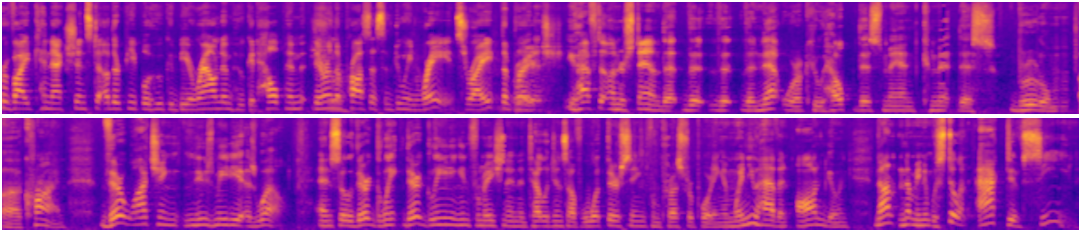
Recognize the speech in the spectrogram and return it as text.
provide connections to other people who could be around him, who could help him. They're sure. in the process of doing raids, right? The British. Right. You have to understand that the, the, the, network who helped this man commit this brutal uh, crime, they're watching news media as well. And so they're, gle they're gleaning information and intelligence off of what they're seeing from press reporting. And when you have an ongoing, not, I mean, it was still an active scene,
